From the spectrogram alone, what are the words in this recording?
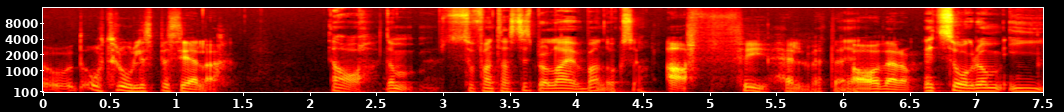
o- otroligt speciella. Ja, de så fantastiskt bra liveband också Ja, fy helvete. Ja. Ja, det är de. Jag såg dem i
